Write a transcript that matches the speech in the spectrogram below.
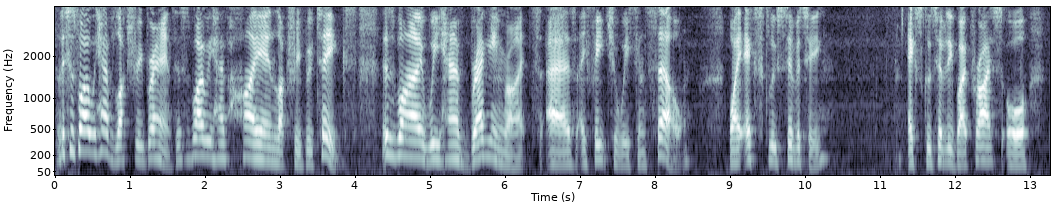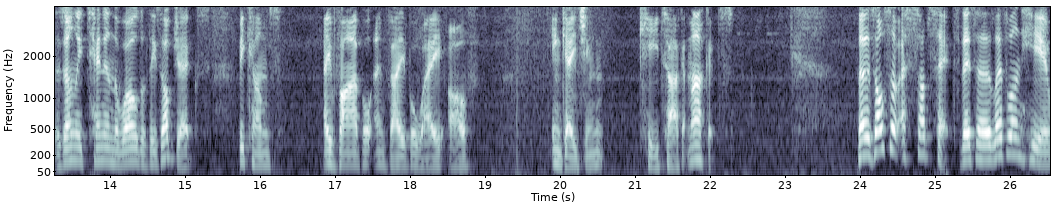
And this is why we have luxury brands. This is why we have high-end luxury boutiques. This is why we have bragging rights as a feature we can sell. Why exclusivity, exclusivity by price, or there's only 10 in the world of these objects, becomes a viable and valuable way of engaging key target markets. Now there's also a subset. There's a level in here,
